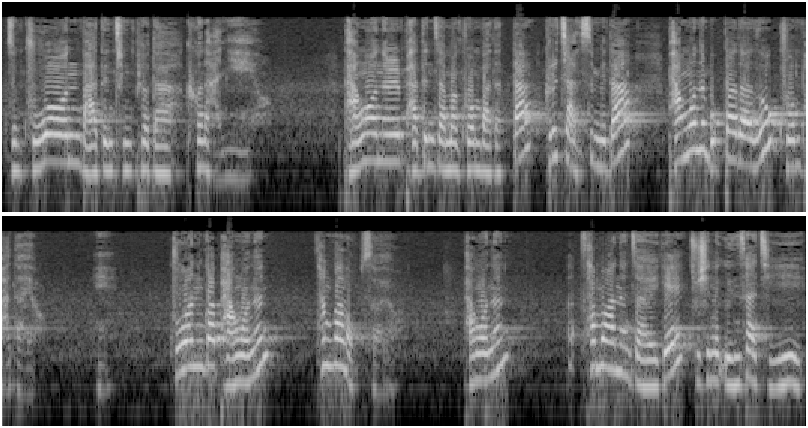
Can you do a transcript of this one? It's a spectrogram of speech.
무슨 구원받은 증표다. 그건 아니에요. 방언을 받은 자만 구원받았다? 그렇지 않습니다. 방언을 못 받아도 구원받아요. 예. 구원과 방언은 상관없어요. 방언은 사모하는 자에게 주시는 은사지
